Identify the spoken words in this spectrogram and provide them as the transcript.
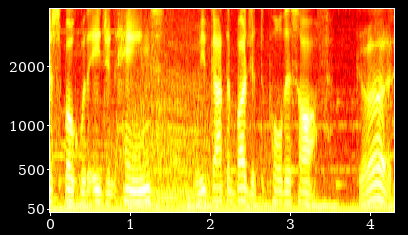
Just spoke with Agent Haines. We've got the budget to pull this off. Good.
